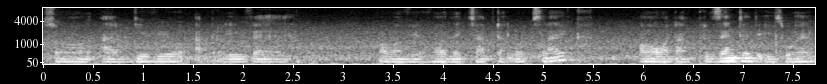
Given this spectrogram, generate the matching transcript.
So i'll give you a brief uh, overview of how the chapter looks like. Or what i've presented is well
